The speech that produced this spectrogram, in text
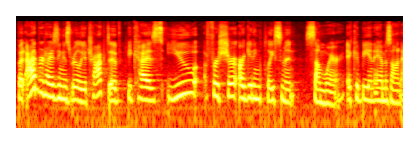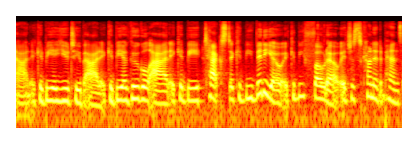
But advertising is really attractive because you for sure are getting placement somewhere. It could be an Amazon ad, it could be a YouTube ad, it could be a Google ad, it could be text, it could be video, it could be photo. It just kind of depends.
